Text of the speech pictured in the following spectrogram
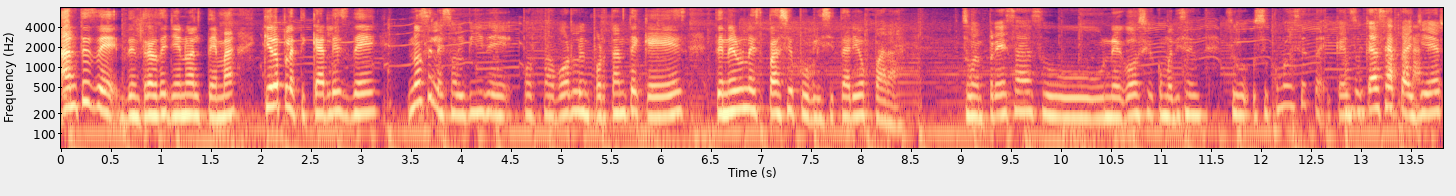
antes de, de entrar de lleno al tema, quiero platicarles de, no se les olvide, por favor, lo importante que es tener un espacio publicitario para su empresa, su negocio, como dicen, su, su ¿cómo dice? En su casa, taller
